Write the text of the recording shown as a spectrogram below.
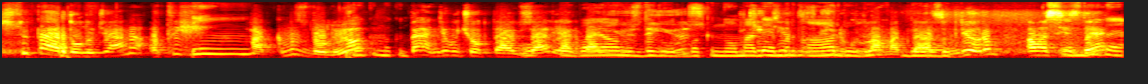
süper dolacağına atış Ding. hakkımız doluyor. Bakın, bakın. Bence bu çok daha güzel. O- o yani ben yüzde yüz ikinci yıldız gücünü kullanmak lazım diyorum. Ama siz de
